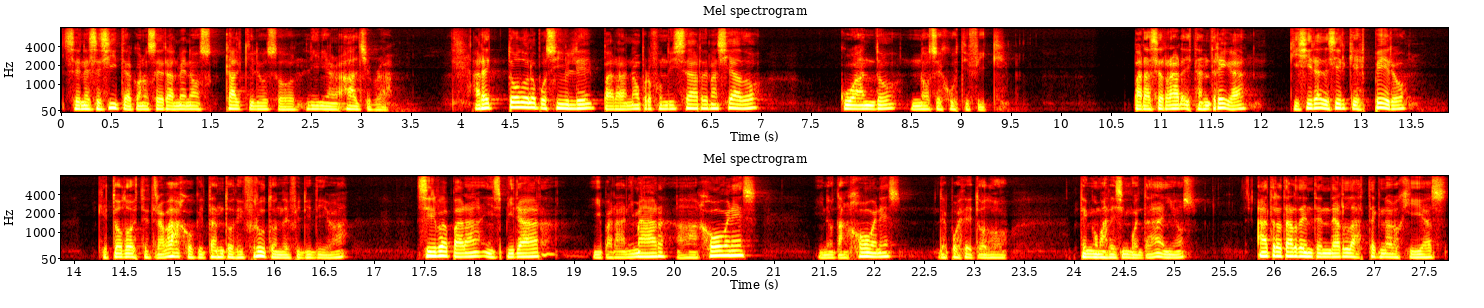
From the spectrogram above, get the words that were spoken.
se necesita conocer al menos calculus o linear algebra. Haré todo lo posible para no profundizar demasiado cuando no se justifique. Para cerrar esta entrega, quisiera decir que espero que todo este trabajo que tanto disfruto en definitiva sirva para inspirar y para animar a jóvenes y no tan jóvenes, después de todo tengo más de 50 años, a tratar de entender las tecnologías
